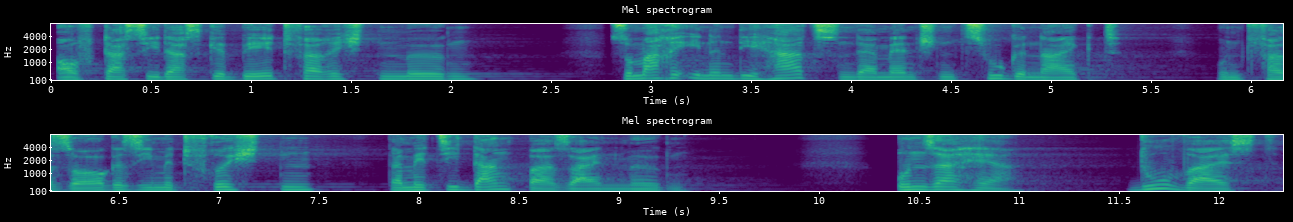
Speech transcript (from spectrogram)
auf dass sie das Gebet verrichten mögen, so mache ihnen die Herzen der Menschen zugeneigt und versorge sie mit Früchten, damit sie dankbar sein mögen. Unser Herr, du weißt,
